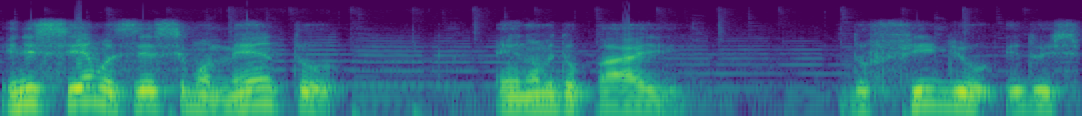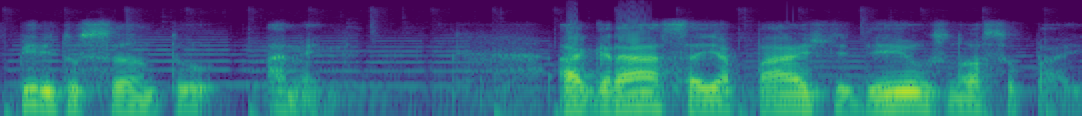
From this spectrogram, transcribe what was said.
Iniciemos esse momento em nome do Pai, do Filho e do Espírito Santo. Amém. A graça e a paz de Deus, nosso Pai,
